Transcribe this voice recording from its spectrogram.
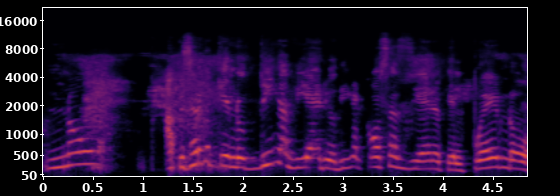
no a pesar de que lo diga diario, diga cosas diario, que el pueblo,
